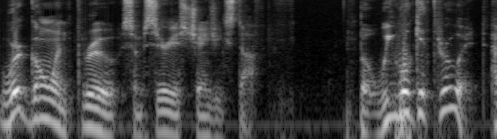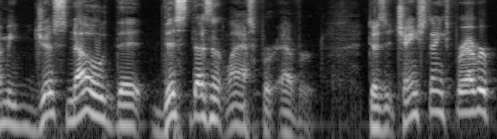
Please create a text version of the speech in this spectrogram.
we're going through some serious changing stuff, but we will get through it. I mean, just know that this doesn't last forever. Does it change things forever?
